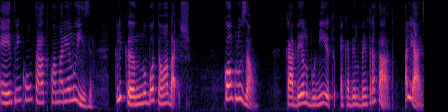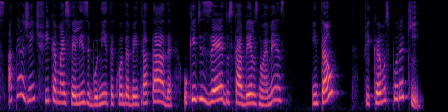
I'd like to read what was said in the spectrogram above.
entre em contato com a Maria Luísa clicando no botão abaixo. Conclusão: cabelo bonito é cabelo bem tratado. Aliás, até a gente fica mais feliz e bonita quando é bem tratada. O que dizer dos cabelos, não é mesmo? Então, ficamos por aqui.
